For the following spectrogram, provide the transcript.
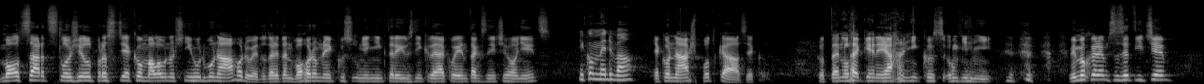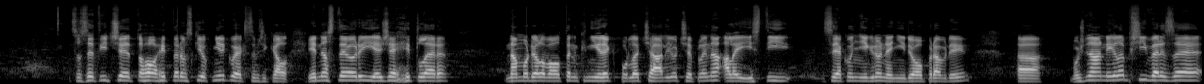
Mozart složil prostě jako malou noční hudbu náhodou. Je to tady ten ohromný kus umění, který vznikl jako jen tak z ničeho nic. Jako my dva. Jako náš podcast, jako, jako tenhle geniální kus umění. Mimochodem, co se týče co se týče toho hitlerovského knírku, jak jsem říkal, jedna z teorií je, že Hitler namodeloval ten knírek podle Charlieho Chaplina, ale jistý si jako nikdo není doopravdy. Uh, možná nejlepší verze,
